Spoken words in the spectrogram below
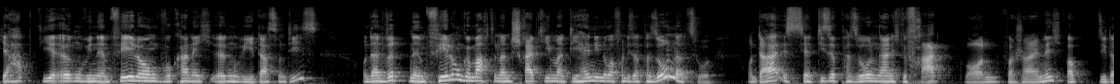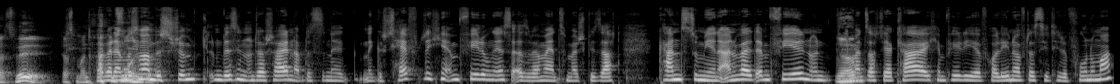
ja, habt ihr irgendwie eine Empfehlung, wo kann ich irgendwie das und dies? Und dann wird eine Empfehlung gemacht und dann schreibt jemand die Handynummer von dieser Person dazu. Und da ist ja diese Person gar nicht gefragt worden, wahrscheinlich, ob sie das will, dass man. Aber da muss man bestimmt ein bisschen unterscheiden, ob das eine, eine, geschäftliche Empfehlung ist. Also wenn man jetzt zum Beispiel sagt, kannst du mir einen Anwalt empfehlen? Und ja. jemand sagt, ja klar, ich empfehle hier Frau Lehnhoff, das ist die Telefonnummer,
